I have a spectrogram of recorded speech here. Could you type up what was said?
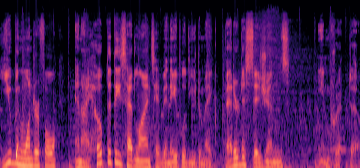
you've been wonderful, and I hope that these headlines have enabled you to make better decisions in crypto.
